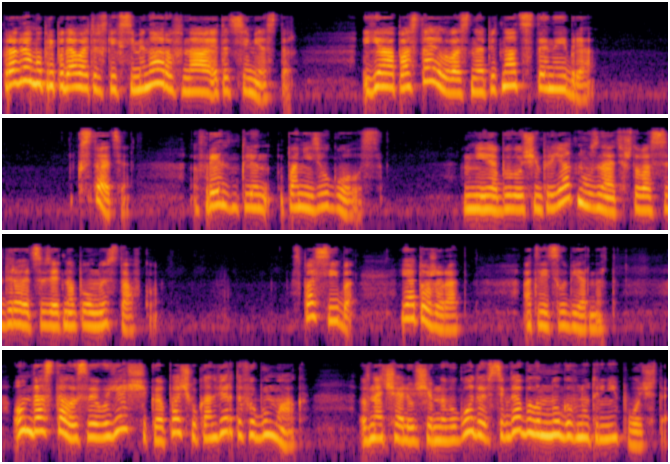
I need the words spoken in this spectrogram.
Программа преподавательских семинаров на этот семестр. Я поставил вас на 15 ноября. Кстати, Фрэнклин понизил голос. Мне было очень приятно узнать, что вас собираются взять на полную ставку. Спасибо, я тоже рад, ответил Бернард. Он достал из своего ящика пачку конвертов и бумаг. В начале учебного года всегда было много внутренней почты,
